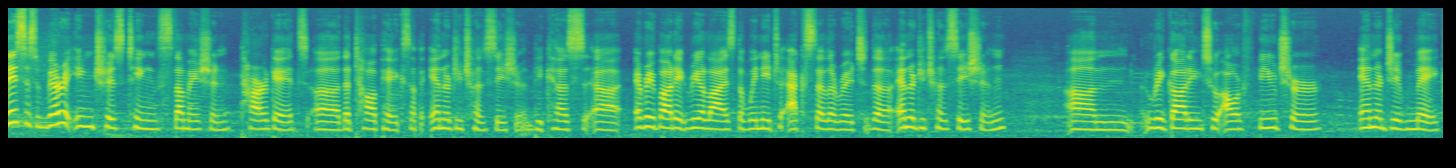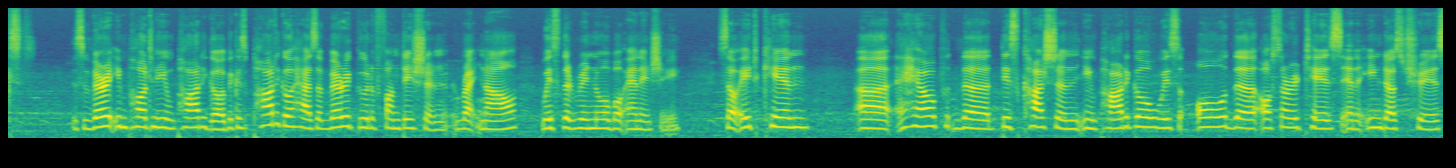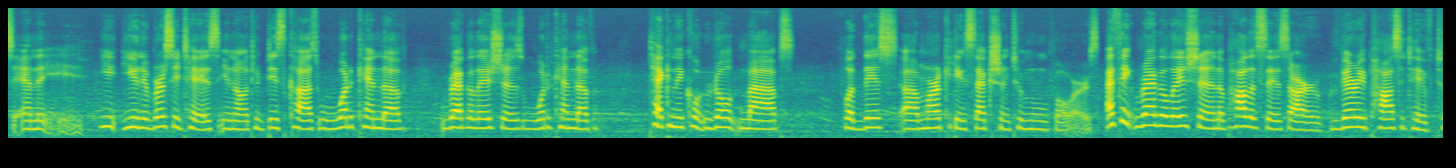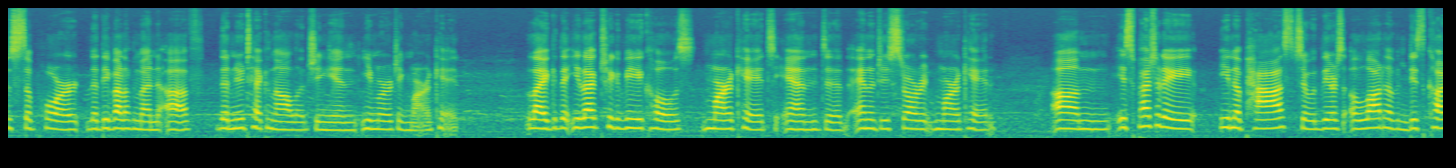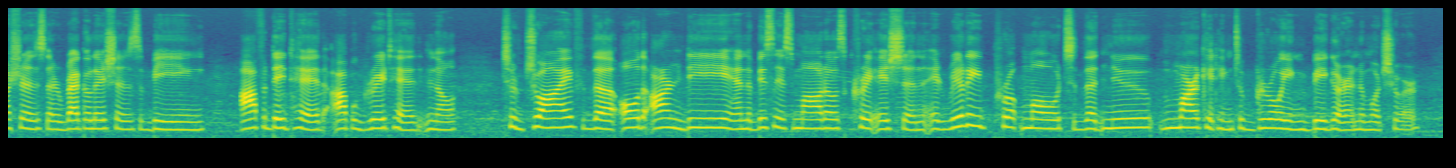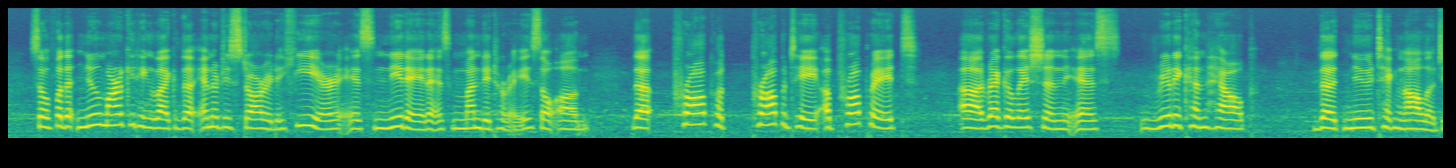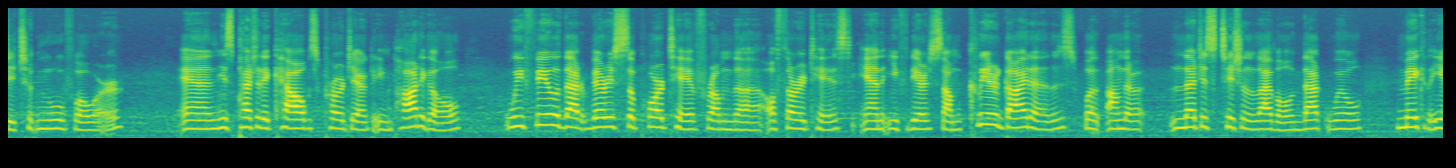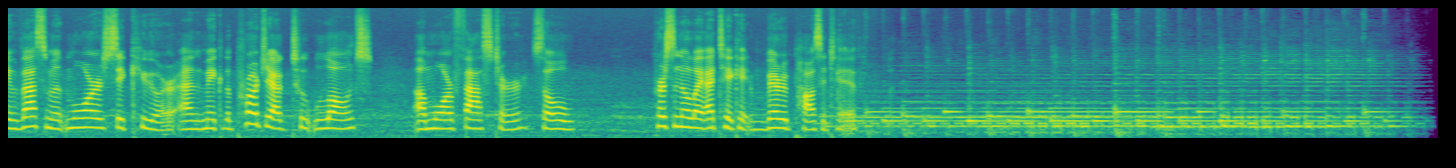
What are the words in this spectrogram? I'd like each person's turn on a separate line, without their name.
this is very interesting summation targets uh, the topics of energy transition because uh, everybody realized that we need to accelerate the energy transition um, regarding to our future energy mix. It's very important in Portugal because Portugal has a very good foundation right now with the renewable energy. So it can uh, help the discussion in Portugal with all the authorities and industries and universities, you know, to discuss what kind of regulations, what kind of technical roadmaps for this uh, marketing section to move forward. I think regulation and policies are very positive to support the development of the new technology in emerging market, like the electric vehicles market and the energy storage market. Um, especially in the past, so there's a lot of discussions and regulations being updated, upgraded, you know, to drive the old R&D and the business models creation. It really promotes the new marketing to growing bigger and mature. So for the new marketing, like the energy storage here is needed, it's mandatory. So um, the proper property appropriate uh, regulation is really can help the new technology to move forward, and especially CALB's project in Portugal we feel that very supportive from the authorities and if there's some clear guidance on the legislation level that will make the investment more secure and make the project to launch uh, more faster. So personally, I take it very positive.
